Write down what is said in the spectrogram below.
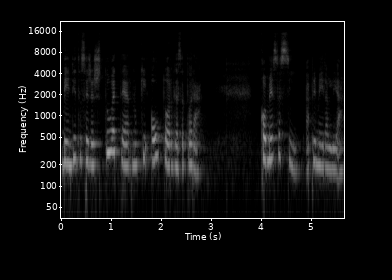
Bendito sejas tu, eterno, que outorgas a Torá. Começa assim a primeira liá.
